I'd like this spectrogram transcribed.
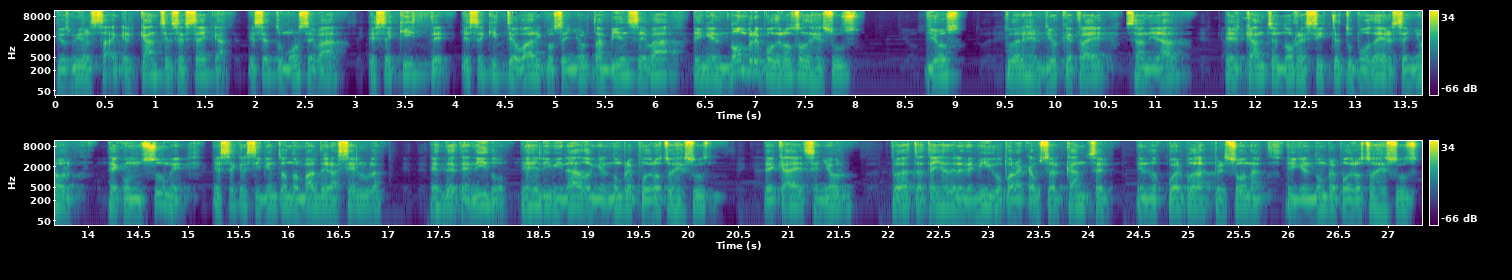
Dios mío, el, cáncer se seca, ese tumor se va, ese quiste, ese quiste ovárico, Señor, también se va en el nombre poderoso de Jesús. Dios, tú eres el Dios que trae sanidad. El cáncer no resiste tu poder, Señor. Te consume ese crecimiento normal de la célula. Es detenido, es eliminado en el nombre poderoso de Jesús. Te cae, Señor, toda estrategia del enemigo para causar cáncer en los cuerpos de las personas. En el nombre poderoso de Jesús.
